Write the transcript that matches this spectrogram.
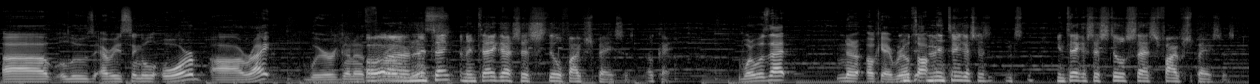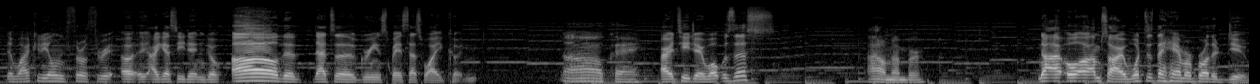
Uh, lose every single orb. All right. We're gonna throw Oh, uh, this. Nintendo, Nintendo says still five spaces. Okay. What was that? No, no, okay, real talk. Nintendo says still says five spaces. Then why could he only throw three? Oh, I guess he didn't go. Oh, the that's a green space. That's why he couldn't. Oh, okay. All right, TJ, what was this? I don't remember. No, I, oh, I'm sorry. What does the Hammer Brother do?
